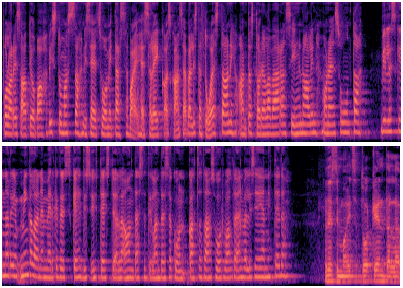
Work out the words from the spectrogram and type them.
polarisaatio vahvistumassa, niin se, että Suomi tässä vaiheessa leikkaisi kansainvälistä tuestaan, niin antaisi todella väärän signaalin monen suuntaan. Ville Skinnari, minkälainen merkitys kehitysyhteistyöllä on tässä tilanteessa, kun katsotaan suurvaltojen välisiä jännitteitä? No tietysti mä itse tuolla kentällä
